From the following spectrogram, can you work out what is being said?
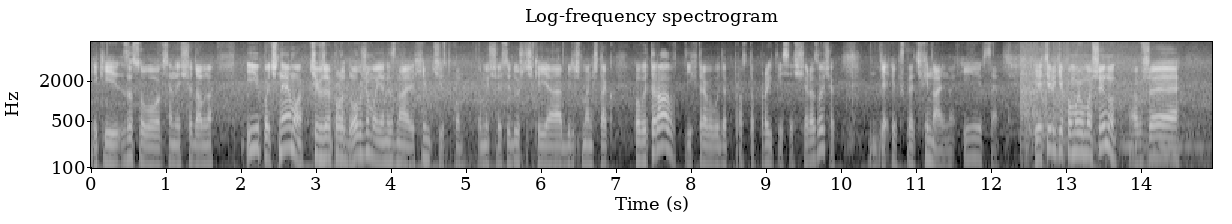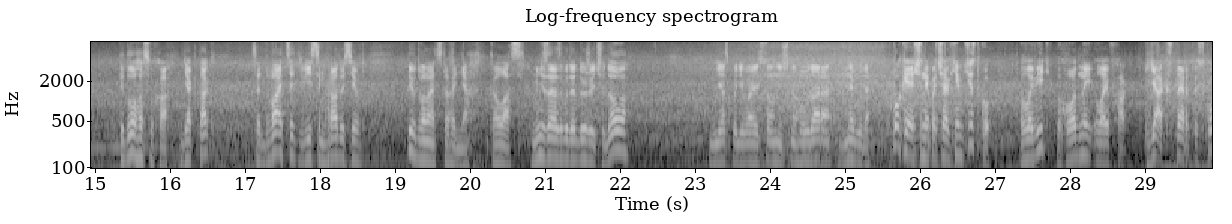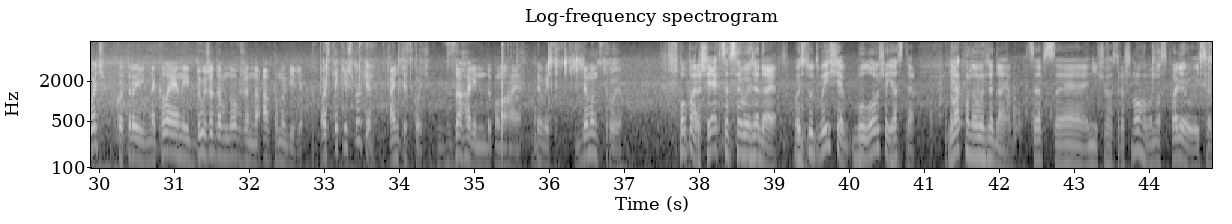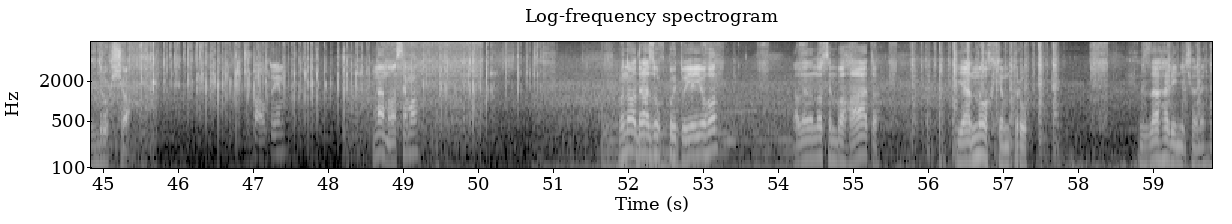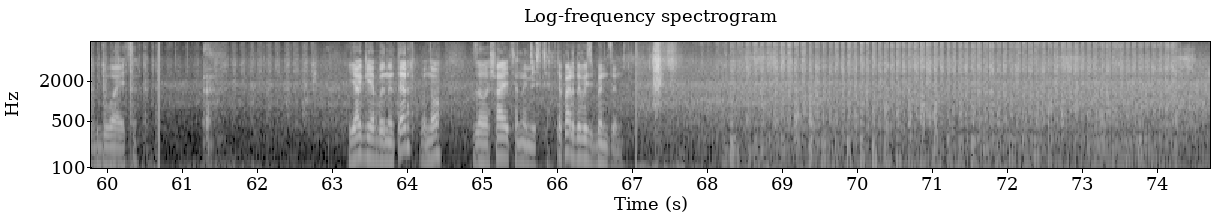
який засовувався нещодавно. І почнемо, чи вже продовжимо, я не знаю, хімчистку. Тому що сідушечки я більш-менш так повитирав, їх треба буде просто пройтися ще разочок, для, як сказати, фінально, і все. Я тільки помив машину, а вже підлога суха. Як так? Це 28 градусів пів 12 дня. Клас. Мені зараз буде дуже чудово. Я сподіваюся, сонячного удара не буде. Поки я ще не почав хімчистку, ловіть годний лайфхак. Як стерти скотч, котрий наклеєний дуже давно вже на автомобілі. Ось такі штуки, антискотч, взагалі не допомагає. Дивись, демонструю. По-перше, як це все виглядає? Ось тут вище було вже я стер. Як воно виглядає? Це все нічого страшного, воно спалірується вдруг що. Збалтуємо, наносимо. Воно одразу впитує його, але наносимо багато. Я ногтем тру. Взагалі нічого не відбувається. Як я би не тер, воно залишається на місці. Тепер дивись бензин.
